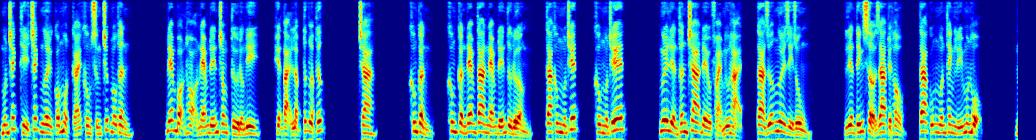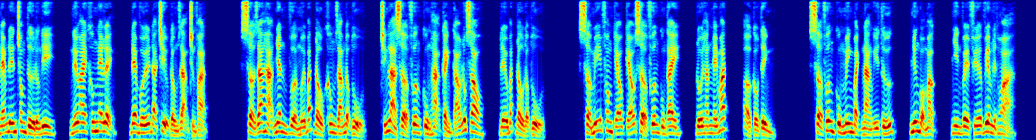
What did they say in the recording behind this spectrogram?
muốn trách thì trách ngươi có một cái không xứng trước mẫu thân. Đem bọn họ ném đến trong từ đường đi, hiện tại lập tức lập tức. Cha, không cần, không cần đem ta ném đến từ đường, ta không muốn chết, không muốn chết. Ngươi liền thân cha đều phải mưu hại, ta giữa ngươi gì dùng? Liên tính sở ra tuyệt hậu, ta cũng muốn thanh lý môn hộ. Ném đến trong từ đường đi, nếu ai không nghe lệnh, đem với đã chịu đồng dạng trừng phạt. Sở gia hạ nhân vừa mới bắt đầu không dám động thủ, chính là Sở Phương cùng hạ cảnh cáo lúc sau, đều bắt đầu động thủ. Sở Mỹ Phong kéo kéo Sở Phương cùng tay, đối hắn mấy mắt, ở cầu tình. Sở Phương cùng minh bạch nàng ý tứ, nhưng bỏ mặc, nhìn về phía Viêm Liệt Hỏa,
